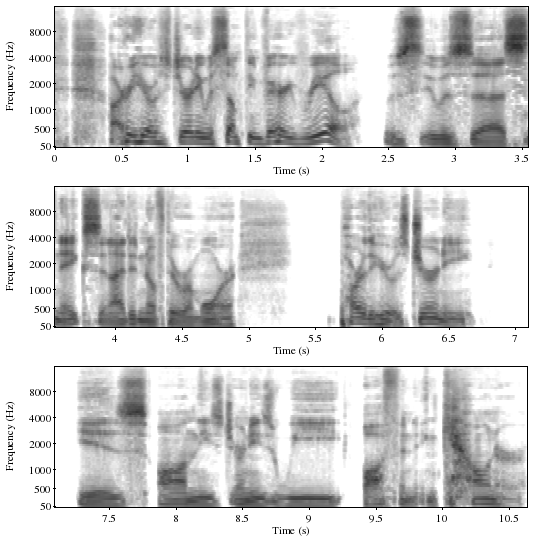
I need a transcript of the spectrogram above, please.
our hero's journey was something very real. It was it was uh, snakes, and I didn't know if there were more. Part of the hero's journey is on these journeys we often encounter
